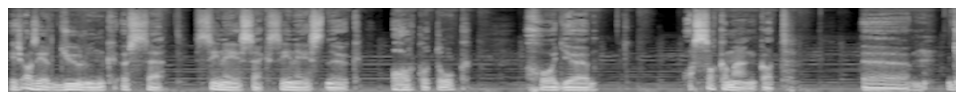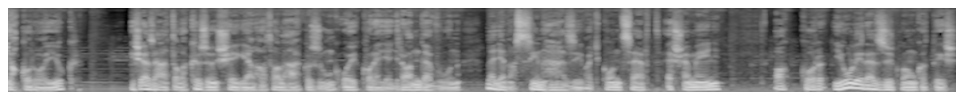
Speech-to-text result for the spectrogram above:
és azért gyűlünk össze színészek, színésznők, alkotók, hogy a szakmánkat ö, gyakoroljuk, és ezáltal a közönséggel, ha találkozunk olykor egy-egy rendezvún, legyen a színházi vagy koncert esemény, akkor jól érezzük magunkat, és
